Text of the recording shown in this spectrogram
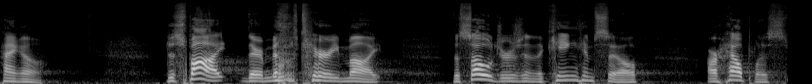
hang on. Despite their military might, the soldiers and the king himself are helpless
